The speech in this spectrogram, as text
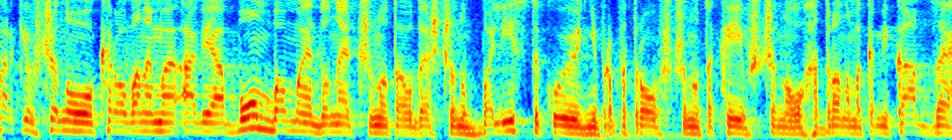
Харківщину керованими авіабомбами, Донеччину та Одещину балістикою, Дніпропетровщину та Київщину дронами камікадзе.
